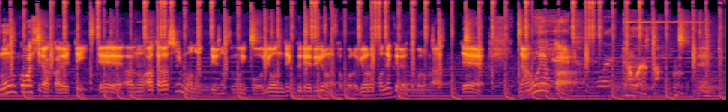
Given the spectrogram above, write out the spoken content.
門戸が開かれていてあの新しいものっていうのをすごいこう呼んでくれるようなところ喜んでくれるところがあって和やか。和やか。うん。で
